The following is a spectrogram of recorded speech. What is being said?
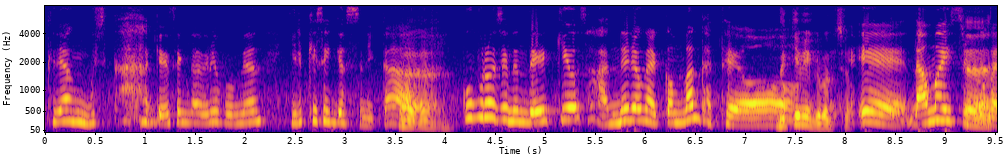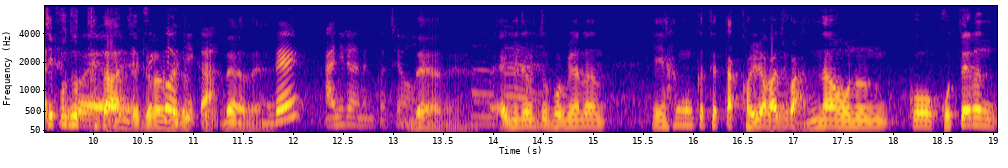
그냥 무식하게 생각을 해보면 이렇게 생겼으니까 예, 예. 구부러지는 데 끼어서 안 내려갈 것만 같아요. 느낌이 그렇죠. 예, 남아 있을 것 예, 같은 찌뿌듯하다 거예요. 이제 그런 찌꺼기가. 네, 네. 근데 아니라는 거죠. 네, 네. 아. 애기들도 보면은 이 항문 끝에 딱 걸려가지고 안 나오는 거 그때는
